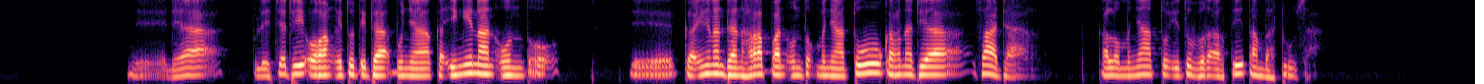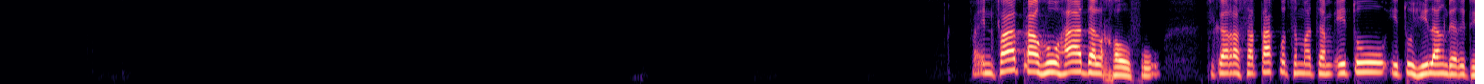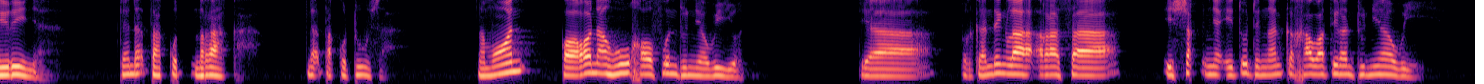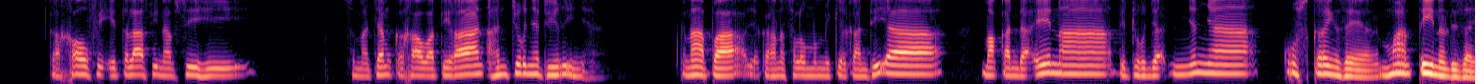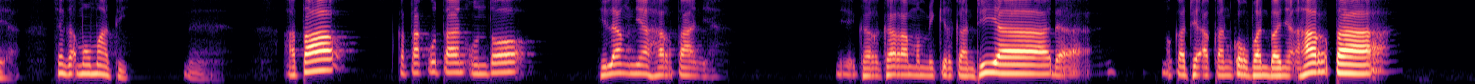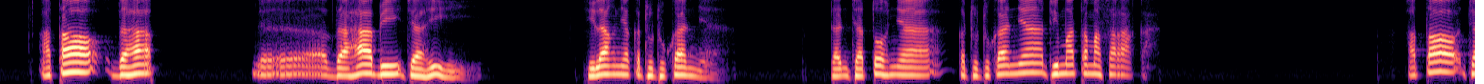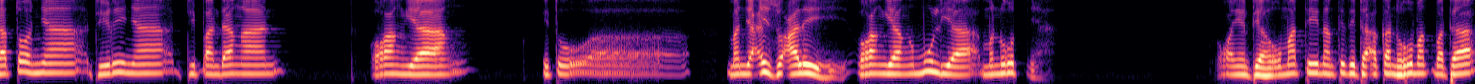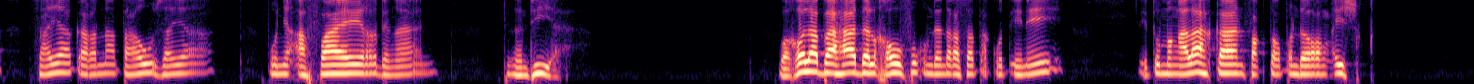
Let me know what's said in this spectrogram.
Dia boleh jadi orang itu tidak punya keinginan untuk keinginan dan harapan untuk menyatu karena dia sadar kalau menyatu itu berarti tambah dosa. Hadal khawfu. Jika rasa takut semacam itu, itu hilang dari dirinya. Dia tidak takut neraka. Tidak takut dosa. Namun, koronahu khawfun dunyawiyun. Dia bergandenglah rasa isyaknya itu dengan kekhawatiran duniawi. Kakhawfi itlafi nafsihi. Semacam kekhawatiran hancurnya dirinya. Kenapa? Ya karena selalu memikirkan dia, makan tidak enak, tidur nyenyak, kurus kering saya, mati nanti saya. Saya nggak mau mati. Nah. Atau ketakutan untuk hilangnya hartanya. Gara-gara memikirkan dia dan maka dia akan korban banyak harta atau dahab dahabi jahihi hilangnya kedudukannya dan jatuhnya kedudukannya di mata masyarakat. Atau jatuhnya dirinya di pandangan orang yang itu uh, manjaizu alihi, orang yang mulia menurutnya. Orang yang dia hormati nanti tidak akan hormat pada saya karena tahu saya punya affair dengan dengan dia. Wa ghalaba hadzal khaufu dan rasa takut ini itu mengalahkan faktor pendorong ishq.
